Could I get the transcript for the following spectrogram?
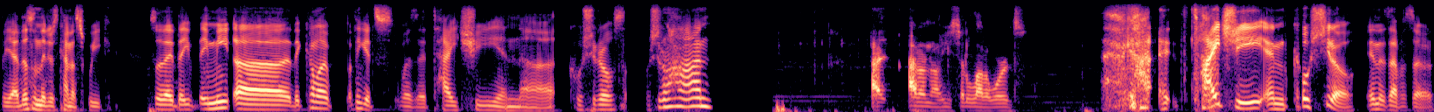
but yeah, this one they just kind of squeak. So they, they they meet. Uh, they come up. I think it's was it Taichi and uh, Koshiro Koshirohan. I I don't know. You said a lot of words. God, it's Taichi and Koshiro in this episode.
